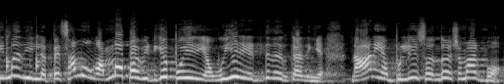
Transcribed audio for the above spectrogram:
நிம்மதி இல்லை. பேசாம உங்க அம்மா அப்பா வீட்டுக்கே போய் என் உயிரை எடுத்துன்னு இருக்காதீங்க. நானும் என் புள்ளியும் சந்தோஷமா இருப்போம்.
